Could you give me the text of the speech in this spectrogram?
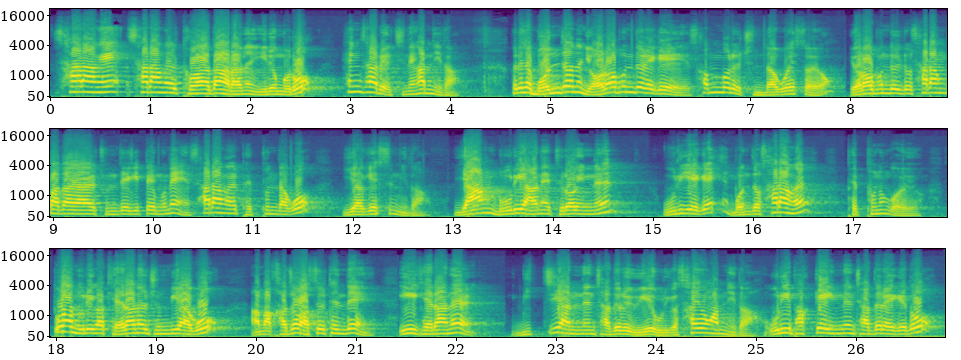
사랑에 사랑을 더하다라는 이름으로 행사를 진행합니다. 그래서 먼저는 여러분들에게 선물을 준다고 했어요. 여러분들도 사랑받아야 할 존재이기 때문에 사랑을 베푼다고 이야기했습니다. 양 무리 안에 들어있는 우리에게 먼저 사랑을 베푸는 거예요. 또한 우리가 계란을 준비하고 아마 가져왔을 텐데 이 계란을 믿지 않는 자들을 위해 우리가 사용합니다. 우리 밖에 있는 자들에게도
